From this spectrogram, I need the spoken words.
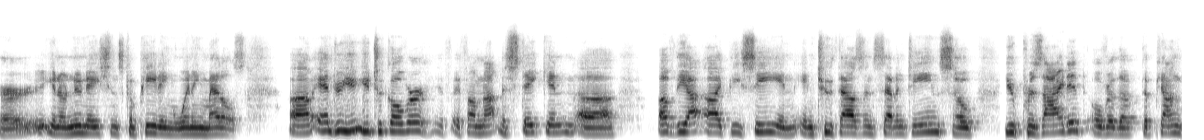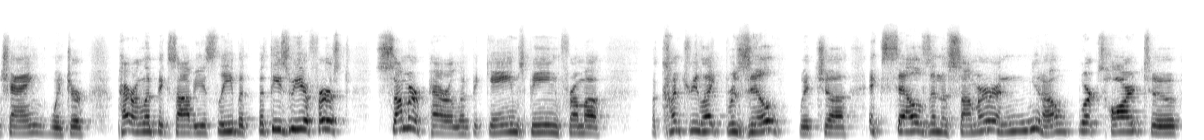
or you know new nations competing winning medals. Uh, andrew you, you took over if, if i'm not mistaken. Uh, of the IPC in, in 2017. So you presided over the, the Pyeongchang Winter Paralympics, obviously, but but these were your first summer Paralympic Games, being from a a country like Brazil, which uh, excels in the summer and you know works hard to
